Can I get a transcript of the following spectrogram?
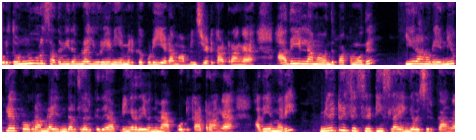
ஒரு தொண்ணூறு சதவீதம்ல யுரேனியம் இருக்கக்கூடிய இடம் அப்படின்னு சொல்லிட்டு காட்டுறாங்க. அது இல்லாமல் வந்து பார்க்கும்போது ஈரானுடைய நியூக்ளியர் ப்ரோக்ராம்ல இந்த இடத்துல இருக்குது அப்படிங்கிறதை வந்து மேப் போட்டு காட்டுறாங்க. அதே மாதிரி மிலிட்ரி ஃபெசிலிட்டிஸ்லாம் எங்கே வச்சுருக்காங்க?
